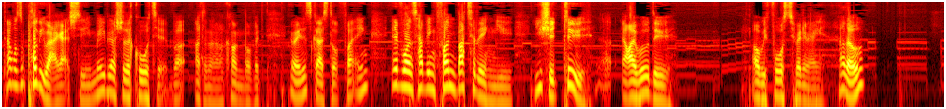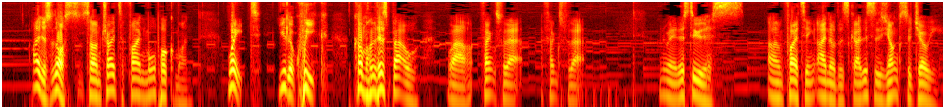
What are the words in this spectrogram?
That was a Poliwag actually. Maybe I should have caught it, but I don't know. I can't be bothered. Anyway, this guy stopped fighting. Everyone's having fun battling you. You should too. Uh, I will do. I'll be forced to anyway. Hello? I just lost, so I'm trying to find more Pokemon. Wait, you look weak. Come on, let's battle. Wow, thanks for that. Thanks for that. Anyway, let's do this. I'm fighting. I know this guy. This is Youngster Joey.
